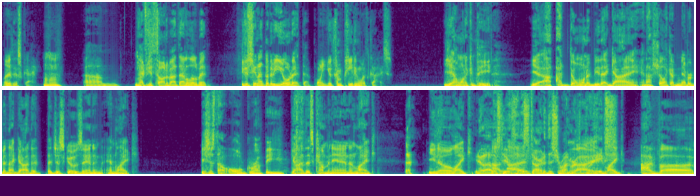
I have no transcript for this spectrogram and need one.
look at this guy. hmm Um, Have you thought about that a little bit? Because you're not going to be Yoda at that point. You're competing with guys. Yeah, I want to compete. Yeah, I, I don't want to be that guy, and I feel like I've never been that guy that, that just goes in and, and like is just that old grumpy guy that's coming in and like you know like You know, I was here for the start of this run with the Braves. like I've uh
